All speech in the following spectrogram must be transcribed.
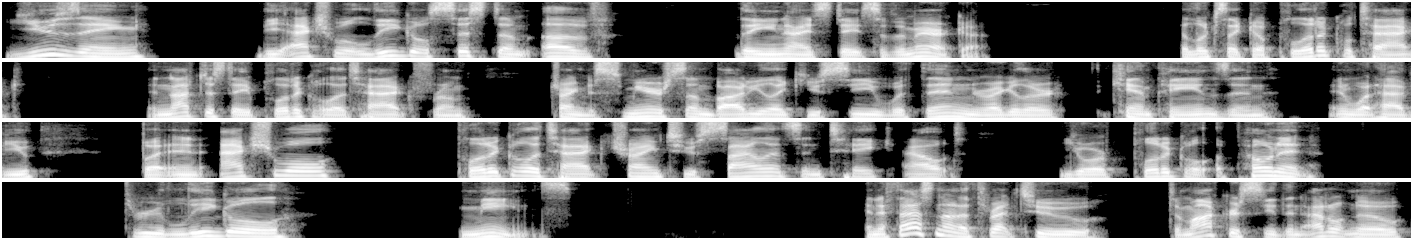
using the actual legal system of the United States of America. It looks like a political attack and not just a political attack from trying to smear somebody like you see within regular campaigns and and what have you, but an actual political attack trying to silence and take out your political opponent through legal means. And if that's not a threat to democracy, then I don't know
